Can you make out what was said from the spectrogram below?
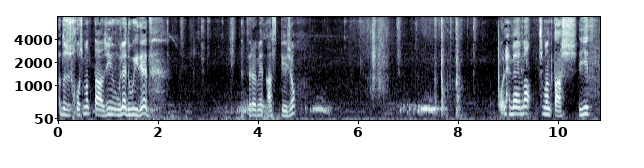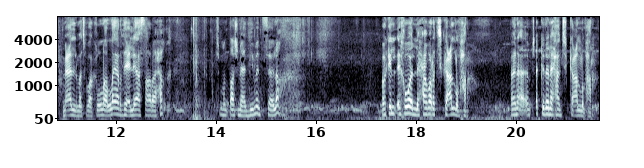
هادو جوج خوت من طاجين ولاد وداد البروميير أسبيجو. والحمامة 18 هي معلمة تبارك الله الله يرضي عليها صراحة. 18 ما عندي ما نتسالى ولكن الإخوان اللي حامره تشكى على البحر. أنا متأكد أنا حنتشكى على البحر.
